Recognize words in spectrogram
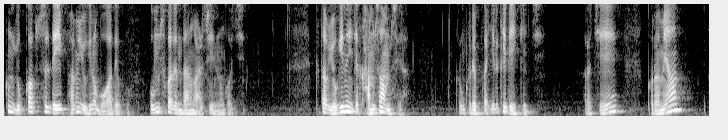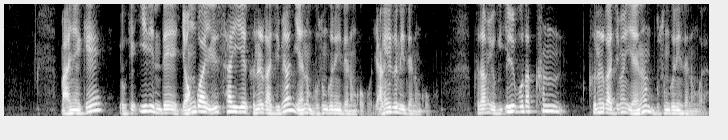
그럼 요 값을 대입하면 여기는 뭐가 되고 음수가 된다는 걸 알 수 있는 거지. 그 다음 여기는 이제 감소함수야. 그럼 그래프가 이렇게 돼 있겠지. 그렇지? 그러면 만약에 여기 1인데 0과 1 사이의 근을 가지면 얘는 무슨 근이 되는 거고? 양의 근이 되는 거고. 그 다음에 여기 1보다 큰 근을 가지면 얘는 무슨 근이 되는 거야?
